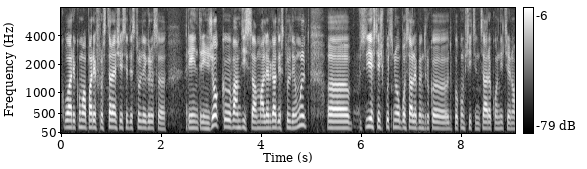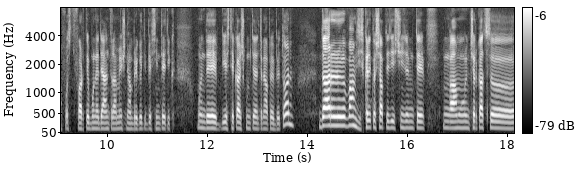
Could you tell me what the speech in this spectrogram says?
oarecum apare frustrarea și este destul de greu să reintri în joc. Uh, V-am zis, am alergat destul de mult. Uh, Este și puțin oboseală pentru că, după cum știți, în țară condițiile nu au fost foarte bune de antrenament și ne-am pregătit pe sintetic, unde este ca și cum te antrenat pe beton. Dar uh, v-am zis, cred că 75 de minute am încercat să,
